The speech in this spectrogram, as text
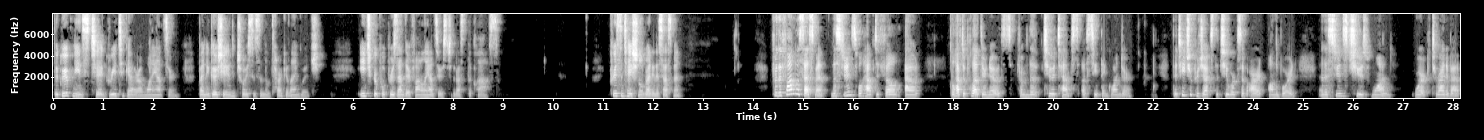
The group needs to agree together on one answer by negotiating the choices in the target language. Each group will present their final answers to the rest of the class. Presentational Writing Assessment. For the final assessment, the students will have to fill out, they'll have to pull out their notes from the two attempts of See, Think, Wonder. The teacher projects the two works of art on the board, and the students choose one work to write about.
